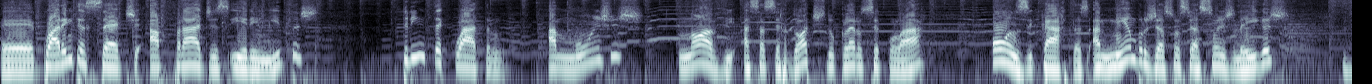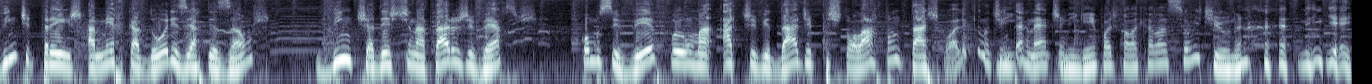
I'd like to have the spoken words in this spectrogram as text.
é, 47 a frades e eremitas, 34 a monges, 9 a sacerdotes do clero secular, 11 cartas a membros de associações leigas, 23 a mercadores e artesãos, 20 a destinatários diversos. Como se vê, foi uma atividade epistolar fantástica. Olha que não tinha internet, hein? Ninguém pode falar que ela se omitiu, né? Ninguém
